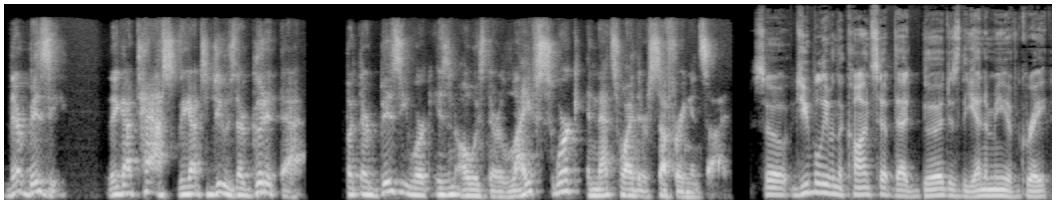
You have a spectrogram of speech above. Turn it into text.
they're busy. They got tasks, they got to dos, they're good at that but their busy work isn't always their life's work. And that's why they're suffering inside. So, do you believe in the concept that good is the enemy of great?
